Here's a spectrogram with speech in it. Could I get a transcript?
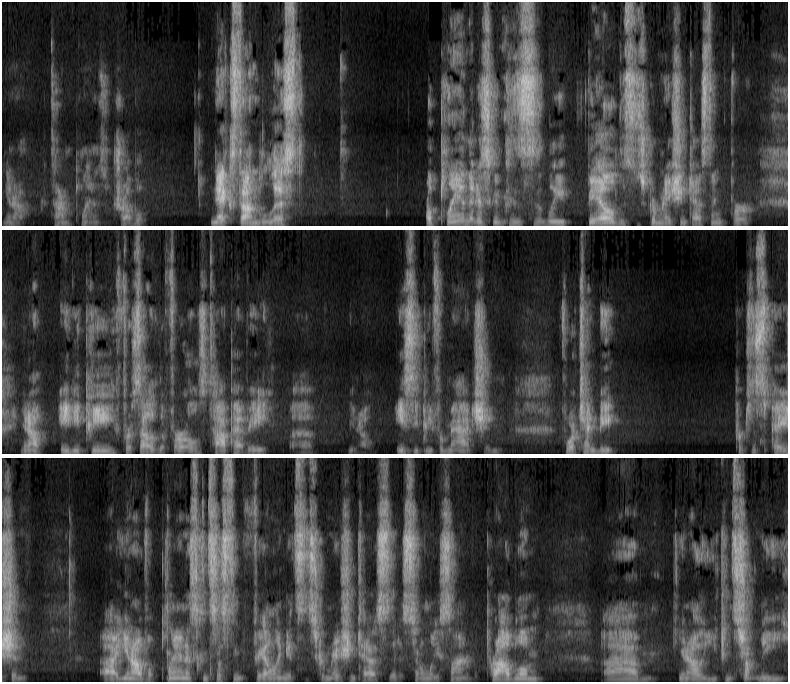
you know retirement plan is in trouble. Next on the list, a plan that has consistently failed its discrimination testing for, you know, ADP for salary deferrals, top heavy, uh, you know, ACP for match, and 410B participation. Uh, you know, if a plan is consistently failing its discrimination test, that is certainly a sign of a problem. Um, you know, you can certainly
